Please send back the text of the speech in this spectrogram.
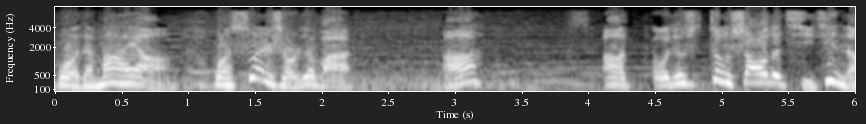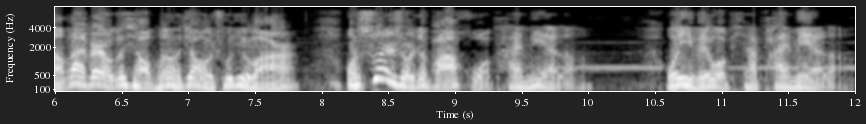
我的妈呀！我顺手就把。啊，啊！我就是正烧得起劲呢，外边有个小朋友叫我出去玩，我顺手就把火拍灭了。我以为我拍拍灭了，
